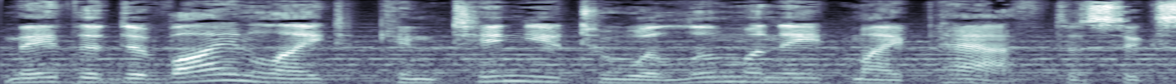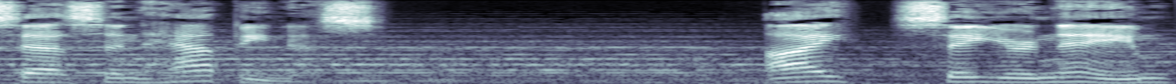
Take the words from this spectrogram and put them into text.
May the divine light continue to illuminate my path to success and happiness. I, say your name,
